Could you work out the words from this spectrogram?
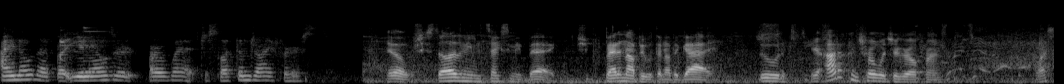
I know that, but your nails are, are wet. Just let them dry first. Yo, she still hasn't even texted me back. She better not be with another guy. Dude, you're out of control with your girlfriend. What?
